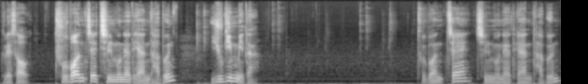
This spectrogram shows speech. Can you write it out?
그래서 두 번째 질문에 대한 답은 6입니다. 두 번째 질문에 대한 답은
